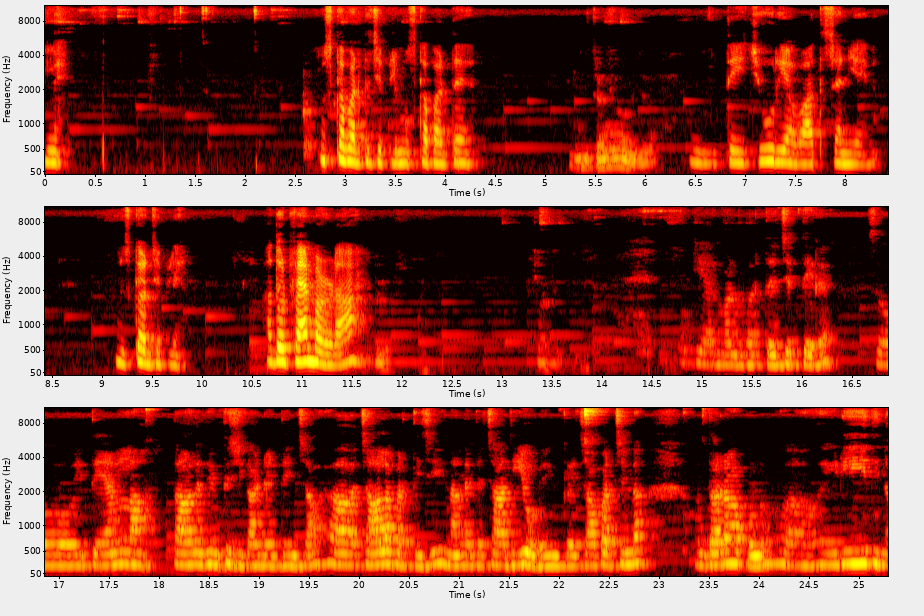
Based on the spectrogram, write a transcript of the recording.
ನೇ ಮುಸ್ಕ ಬರ್ತೆ ಚಿಪ್ಲಿ ಮುಸ್ಕ ಬರ್ತೆ ಮತ್ತೆ ಚೂರಿ ಯಾವ ಆತ ಚನಿ ಏನು ಮುಸ್ಕಾಡ್ ಚಿಪ್ಲಿ ಅದು ದೊಡ್ಡ ಫ್ಯಾನ್ ಬರೋಡ ಓಕೆ ಯಾರು ಮಾಡಿದು ಬರ್ತೆ ಜೆತ್ತೇರೆ ಸೊ ಇತ್ತೆ ಎಲ್ಲ ತಾಳೆ ತಿಂತಿಜಿ ಗಾಂಡೆ ತಿಂಚ ಚಾಲ ಬರ್ತಿಜಿ ನಾನೈತೆ ಚಾ ದಿಯೋಡು ಇಂಕ ಚಾ ಪರ್ಚಿಂದ ಒಂಥರ ಹಾಕೊಂಡು ಇಡೀ ದಿನ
